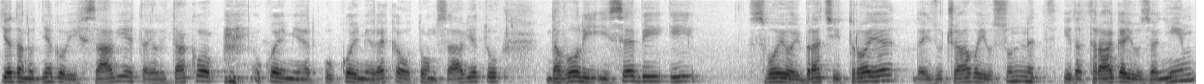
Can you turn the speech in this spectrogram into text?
jedan od njegovih savjeta, ili tako, u kojem, je, u kojem je rekao tom savjetu da voli i sebi i svojoj braći troje da izučavaju sunnet i da tragaju za njim,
